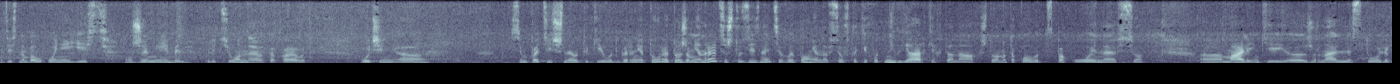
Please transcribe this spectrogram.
Здесь на балконе есть уже мебель, плетеная вот такая вот. Очень э, симпатичные вот такие вот гарнитуры. Тоже мне нравится, что здесь, знаете, выполнено все в таких вот не в ярких тонах, что оно такое вот спокойное все. Маленький э, журнальный столик,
